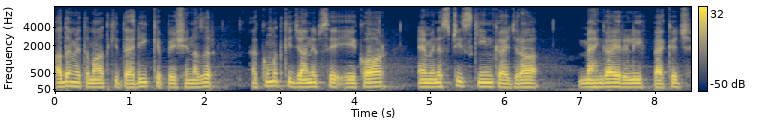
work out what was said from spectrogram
عدم اعتماد کی تحریک کے پیش نظر حکومت کی جانب سے ایک اور ایمنسٹری اسکیم کا اجرا مہنگائی ریلیف پیکج،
